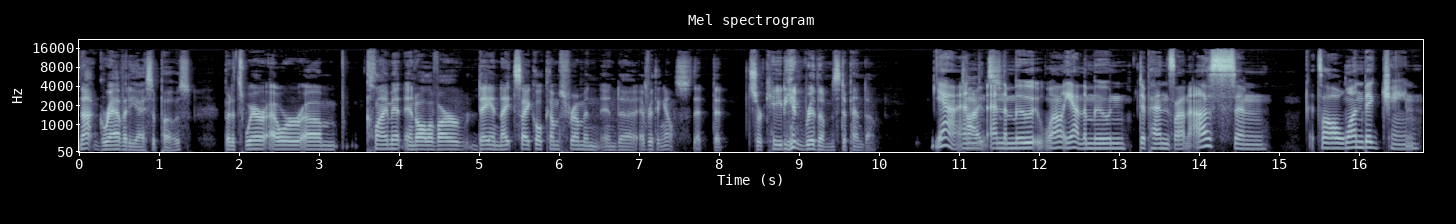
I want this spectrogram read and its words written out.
not gravity, I suppose, but it's where our um, climate and all of our day and night cycle comes from, and and uh, everything else that that circadian rhythms depend on. Yeah, and Tides. and the moon. Well, yeah, the moon depends on us, and it's all one big chain.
